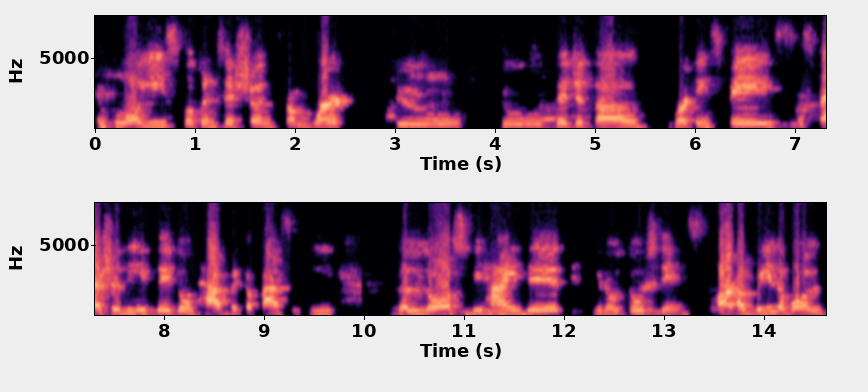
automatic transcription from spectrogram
employees will transition from work to to digital working space, especially if they don't have the capacity, the laws behind it, you know, those things are available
